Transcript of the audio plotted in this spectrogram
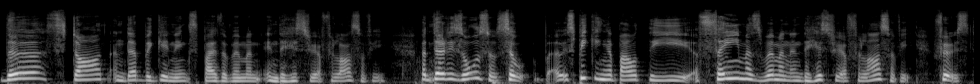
their start and their beginnings by the women in the history of philosophy. But there is also, so uh, speaking about the famous women in the history of philosophy, first,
